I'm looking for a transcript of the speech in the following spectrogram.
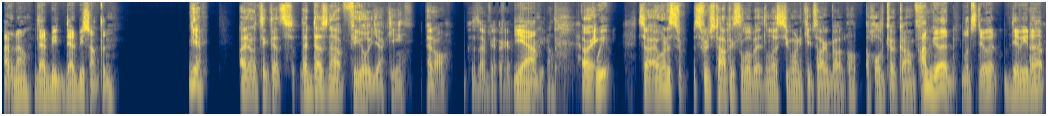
I don't know. That'd be that'd be something. Yeah, I don't think that's that does not feel yucky at all. Does that feel like- Yeah. All right. We- so I want to sw- switch topics a little bit, unless you want to keep talking about Hol- Holdco Conf. I'm good. Let's do it. Divvy it All up.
